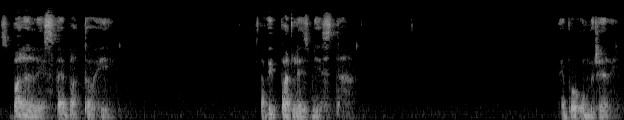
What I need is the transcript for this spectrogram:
zbalili své batohy a vypadli z města nebo umřeli.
